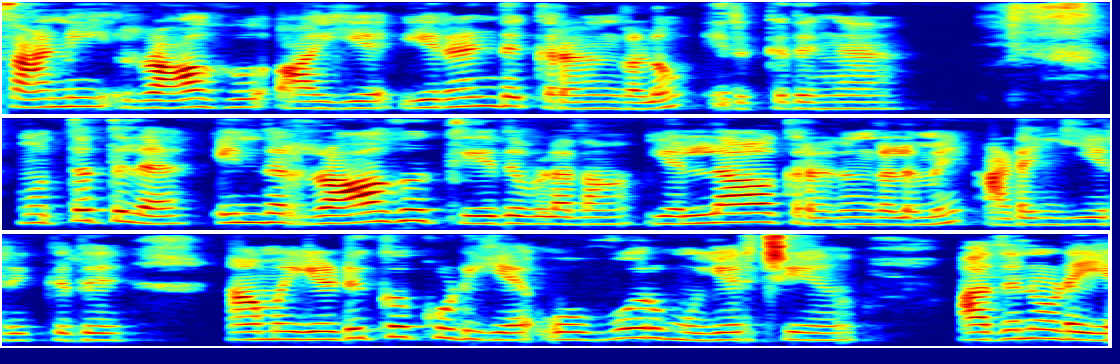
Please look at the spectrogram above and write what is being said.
சனி ராகு ஆகிய இரண்டு கிரகங்களும் இருக்குதுங்க. மொத்தத்தில் இந்த ராகு கேதுவில் தான் எல்லா கிரகங்களுமே அடங்கி இருக்குது. நாம் எடுக்கக்கூடிய ஒவ்வொரு முயற்சியும் அதனுடைய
